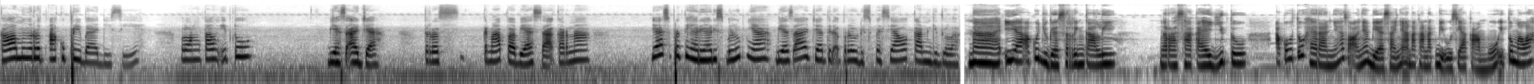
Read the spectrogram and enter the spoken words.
Kalau menurut aku pribadi sih, ulang tahun itu biasa aja. Terus Kenapa biasa? Karena ya seperti hari-hari sebelumnya, biasa aja, tidak perlu dispesialkan gitu lah. Nah, iya aku juga sering kali ngerasa kayak gitu. Aku tuh herannya soalnya biasanya anak-anak di usia kamu itu malah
